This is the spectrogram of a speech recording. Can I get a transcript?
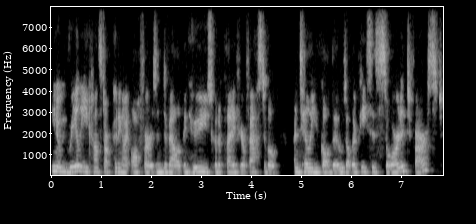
you know, really you can't start putting out offers and developing who's going to play for your festival until you've got those other pieces sorted first.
